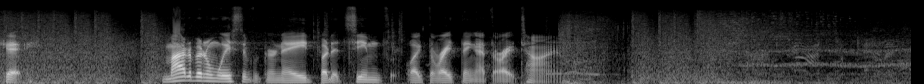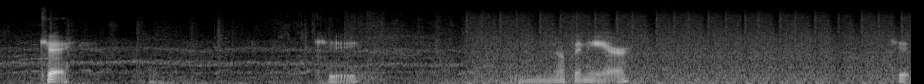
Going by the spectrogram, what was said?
Okay. Might have been a waste of a grenade, but it seemed like the right thing at the right time. Okay. Okay. Nothing here. Okay.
